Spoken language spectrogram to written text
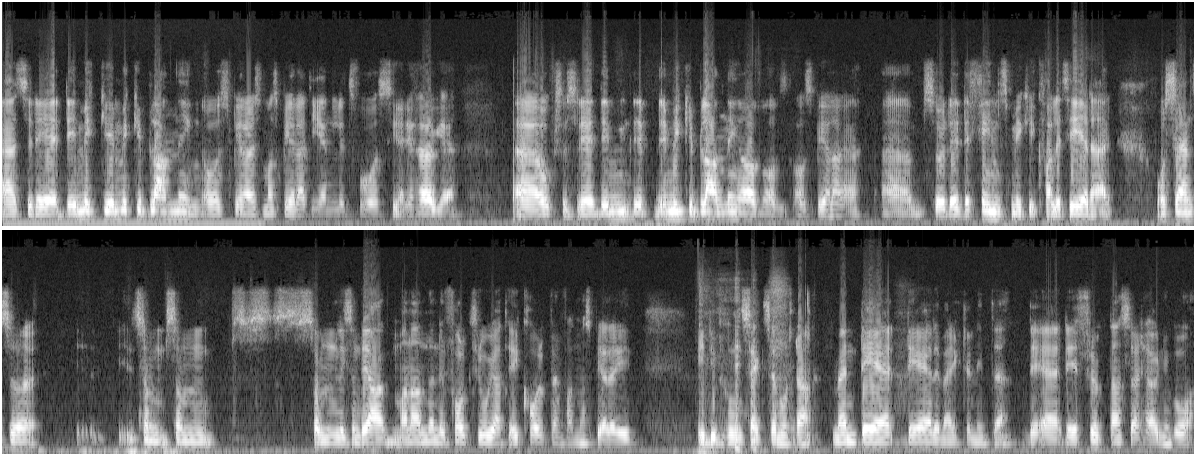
Uh, så det, det, är mycket, mycket blandning och spelare som har spelat i en eller två serier högre. Uh, också. Så det, det, det, är mycket blandning av, av, av spelare. Uh, så det, finns mycket kvalitet där. Och sen så som, som, som liksom det man använder. Folk tror ju att det är korpen för att man spelar i, i division 6 här borta. Men det, det är det verkligen inte. Det är, det är fruktansvärt hög nivå.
